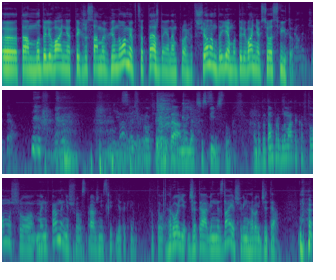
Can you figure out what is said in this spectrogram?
е, там моделювання тих же самих геномів, це теж дає нам профіт. Що нам дає моделювання всього світу? Дає профіль GTA, ну як суспільство. Тобто там проблематика в тому, що ми не впевнені, що справжній світ є таким. Тобто герой GTA, він не знає, що він герой GTA.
